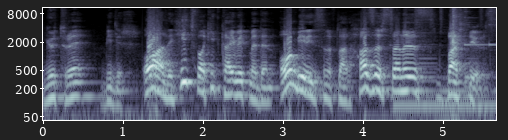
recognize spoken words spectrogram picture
götürebilir? O halde hiç vakit kaybetmeden 11. sınıflar hazırsanız başlıyoruz.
